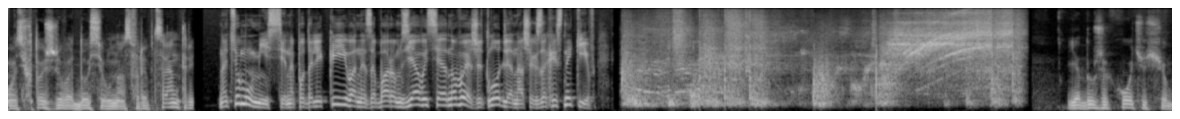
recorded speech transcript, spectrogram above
Ось хтось живе досі у нас в репцентрі. На цьому місці, неподалік Києва, незабаром з'явиться нове житло для наших захисників. Я дуже хочу, щоб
